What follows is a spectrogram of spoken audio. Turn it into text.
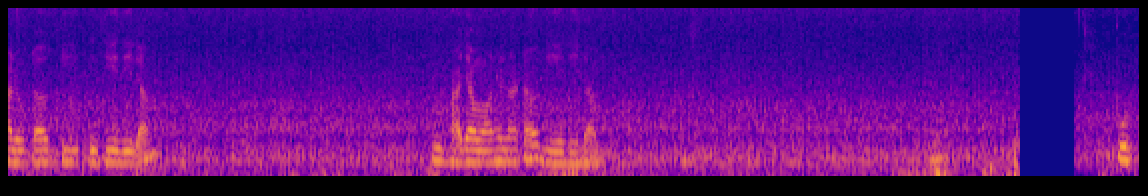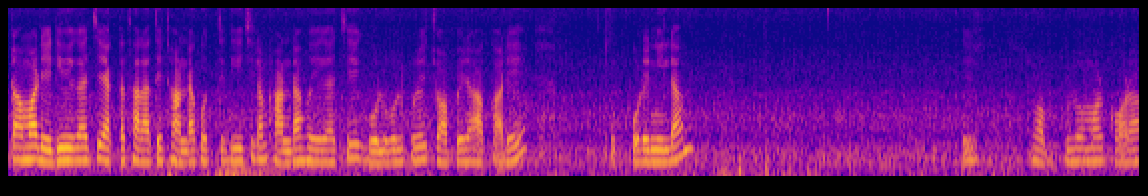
আলুটাও দিয়ে দিলাম। ভাজা মশলাটাও দিয়ে দিলাম। পুরটা আমার রেডি হয়ে গেছে। একটা থালাতে ঠান্ডা করতে দিয়েছিলাম। ঠান্ডা হয়ে গেছে। গোল গোল করে চপের আকারে করে নিলাম। সবগুলো আমার করা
